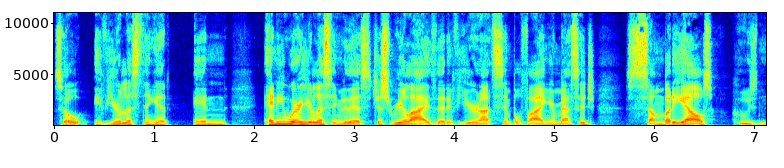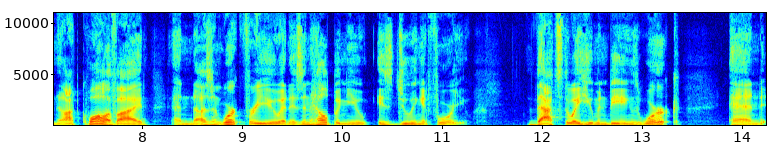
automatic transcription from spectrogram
So if you're listening it in anywhere you're listening to this, just realize that if you're not simplifying your message, somebody else who's not qualified and doesn't work for you and isn't helping you is doing it for you. That's the way human beings work. And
